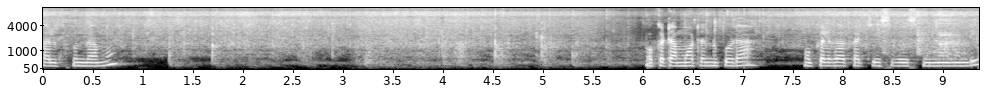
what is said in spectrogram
కలుపుకుందాము. ఒక టమోటాను కూడా ముక్కలుగా కట్ చేసి వేసుకుందామండి.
